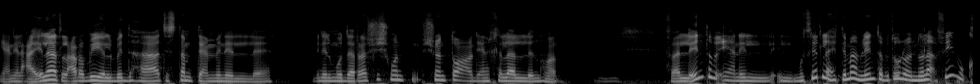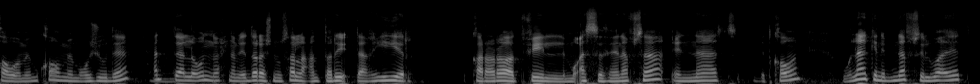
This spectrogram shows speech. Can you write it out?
يعني العائلات العربية اللي بدها تستمتع من من المدرج فيش وين فيش وين تقعد يعني خلال النهار. فاللي انت يعني المثير للاهتمام اللي انت بتقوله انه لا في مقاومة مقاومة موجودة. حتى لو انه إحنا ما نقدرش نوصل عن طريق تغيير قرارات في المؤسسة نفسها الناس بتقاوم. ولكن بنفس الوقت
